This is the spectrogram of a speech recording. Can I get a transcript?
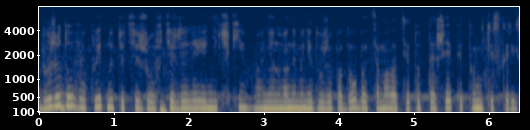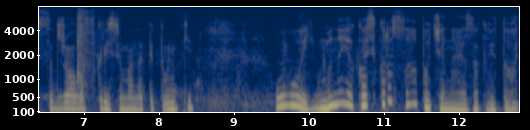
Дуже довго квітнуть оці жовті лілейнички. Вони, вони мені дуже подобаються. Молодці. Тут теж я пітуньки скрізь саджала, скрізь у мене пітуньки. Ой, у мене якась краса починає заквітати.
